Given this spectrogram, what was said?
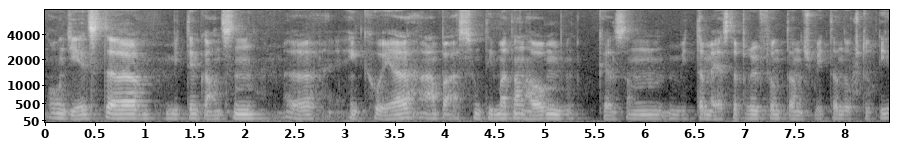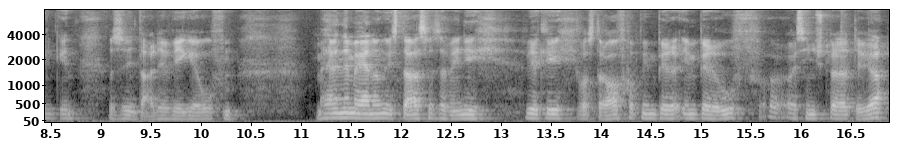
Und jetzt äh, mit dem ganzen äh, NQR-Anpassung, die wir dann haben, kann es dann mit der Meisterprüfung dann später noch studieren gehen. Also sind alle Wege offen. Meine Meinung ist das, also wenn ich wirklich was drauf habe im, im Beruf als Installateur,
